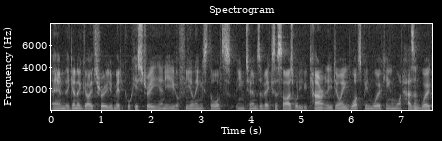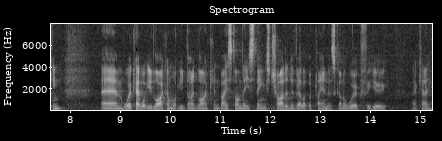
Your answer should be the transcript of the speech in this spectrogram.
and they're going to go through your medical history, any of your feelings, thoughts in terms of exercise. What are you currently doing? What's been working and what hasn't working? Um, work out what you like and what you don't like, and based on these things, try to develop a plan that's going to work for you. Okay,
